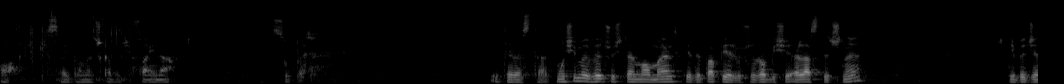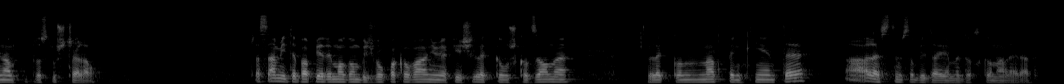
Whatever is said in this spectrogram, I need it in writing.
O, sajgoneczka będzie fajna. Super. I teraz tak, musimy wyczuć ten moment, kiedy papier już robi się elastyczny, że nie będzie nam po prostu szczelał. Czasami te papiery mogą być w opakowaniu jakieś lekko uszkodzone, lekko nadpęknięte, ale z tym sobie dajemy doskonale radę.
